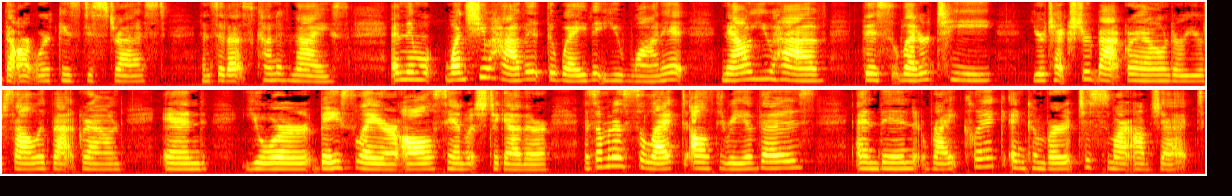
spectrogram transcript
the artwork is distressed and so that's kind of nice. And then once you have it the way that you want it, now you have this letter T, your textured background or your solid background, and your base layer all sandwiched together. And so I'm going to select all three of those and then right click and convert it to Smart Object.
